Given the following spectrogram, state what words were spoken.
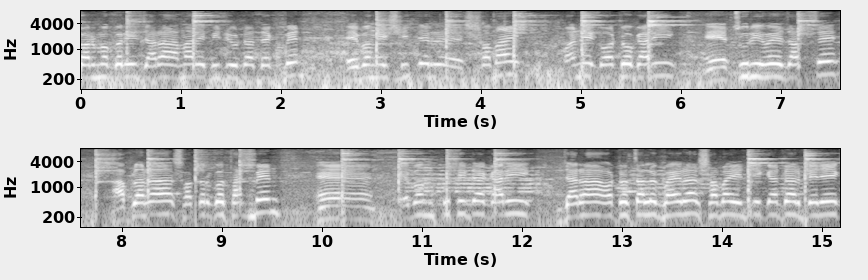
কর্ম করি, যারা আমার এই ভিডিওটা দেখবেন এবং এই শীতের সময় অনেক অটো গাড়ি চুরি হয়ে যাচ্ছে। আপনারা সতর্ক থাকবেন। এবং প্রতিটা গাড়ি যারা অটো চালক ভাইরা, সবাই ইন্ডিকেটার, ব্রেক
